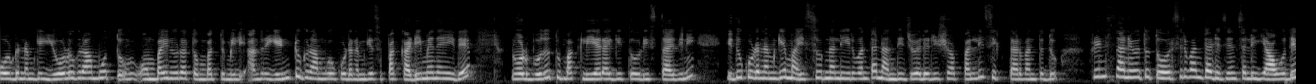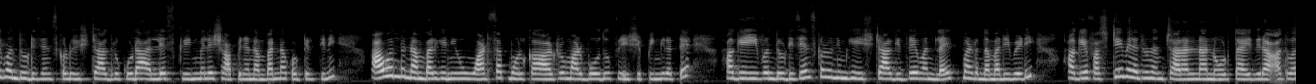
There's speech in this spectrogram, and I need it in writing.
ಗೋಲ್ಡ್ ನಮಗೆ ಏಳು ಗ್ರಾಮು ತೊ, ಒಂಬೈನೂರ ತೊಂಬತ್ತು ಮಿಲಿ ಅಂದರೆ ಎಂಟು ಗ್ರಾಮ್ಗೂ ಕೂಡ ನಮಗೆ ಸ್ವಲ್ಪ ಕಡಿಮೆನೇ ಇದೆ. ನೋಡ್ಬೋದು, ತುಂಬ ಕ್ಲಿಯರ್ ಆಗಿ ತೋರಿಸ್ತಾ ಇದ್ದೀನಿ. ಇದು ಕೂಡ ನಮಗೆ ಮೈಸೂರಿನಲ್ಲಿ ಇರುವಂಥ ನಂದಿ ಜ್ಯುವೆಲರಿ ಶಾಪಲ್ಲಿ ಸಿಗ್ತಾ ಇರುವಂಥದ್ದು ಫ್ರೆಂಡ್ಸ್ ನಾನು ಇವತ್ತು ತೋರಿಸಿರುವಂಥ ಡಿಸೈನ್ಸಲ್ಲಿ ಯಾವುದೇ ಒಂದು ಡಿಸೈನ್ಸ್ಗಳು ಇಷ್ಟ ಆದರೂ ಕೂಡ ಅಲ್ಲೇ ಸ್ಕ್ರೀನ್ ಮೇಲೆ ಶಾಪಿನ ನಂಬರ್ನ ಕೊಟ್ಟಿರ್ತೀನಿ. ಆ ಒಂದು ನಂಬರ್ಗೆ ನೀವು ವಾಟ್ಸಪ್ ಮೂಲಕ ಆರ್ಡ್ರ್ ಮಾಡ್ಬೋದು ಫ್ರೀ ಶಿಪ್ಪಿಂಗ್ ಇರುತ್ತೆ. ಹಾಗೆ ಈ ಒಂದು ಡಿಸೈನ್ಸ್ಗಳು ನಿಮಗೆ ಇಷ್ಟ ಆಗಿದ್ರೆ ಒಂದು ಲೈಕ್ ಮಾಡೋದನ್ನ ಮರಿಬೇಡಿ. ಹಾಗೆ ಫಸ್ಟ್ ಟೈಮ್ ಏನಾದರೂ ನನ್ನ ಚಾನಲ್ನ ನೋಡ್ತಾ ಇದ್ದೀರಾ ಅಥವಾ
